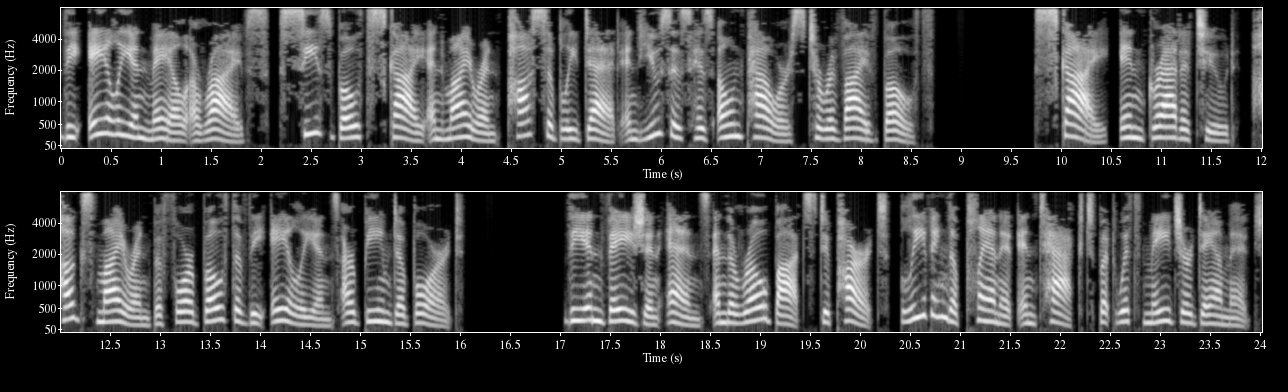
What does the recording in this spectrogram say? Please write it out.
The alien male arrives, sees both Sky and Myron possibly dead and uses his own powers to revive both. Sky, in gratitude, hugs Myron before both of the aliens are beamed aboard. The invasion ends and the robots depart, leaving the planet intact but with major damage.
